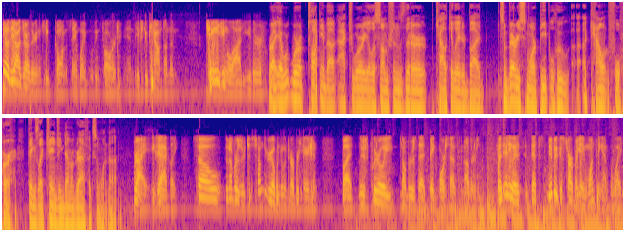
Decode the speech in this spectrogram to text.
You know, the odds are they're going to keep going the same way moving forward. And if you count on them changing a lot, either. Right, yeah, we're, we're talking about actuarial assumptions that are calculated by some very smart people who uh, account for things like changing demographics and whatnot. Right, exactly. So the numbers are to some degree open to interpretation, but there's clearly numbers that make more sense than others. But anyway, that's maybe we could start by getting one thing out of the way.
